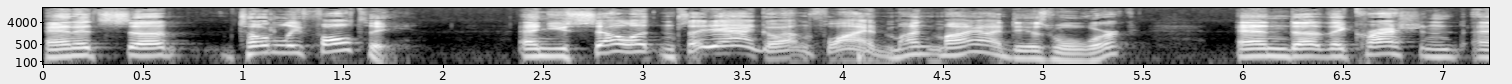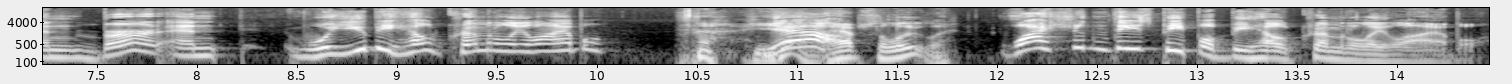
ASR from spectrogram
and it's uh, totally faulty, and you sell it and say, yeah, go out and fly it. My my ideas will work, and uh, they crash and, and burn, and will you be held criminally liable? yeah, yeah, absolutely. Why shouldn't these people be held criminally liable?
